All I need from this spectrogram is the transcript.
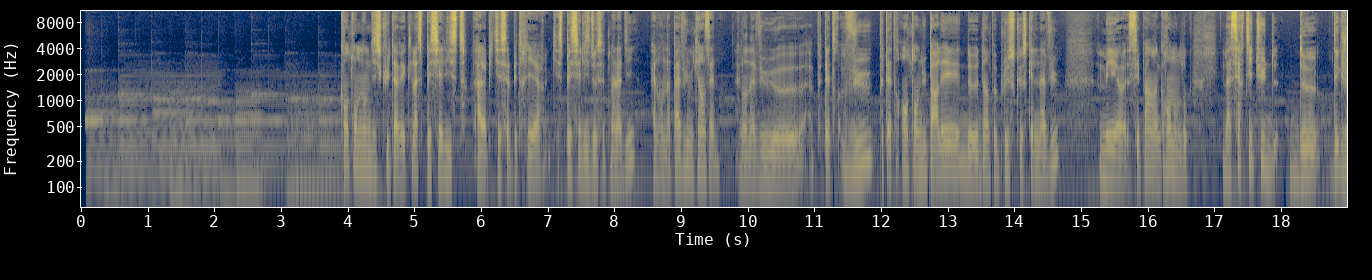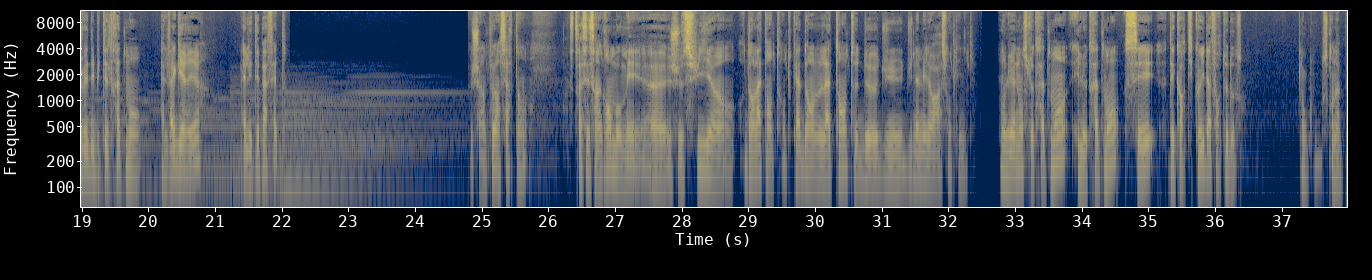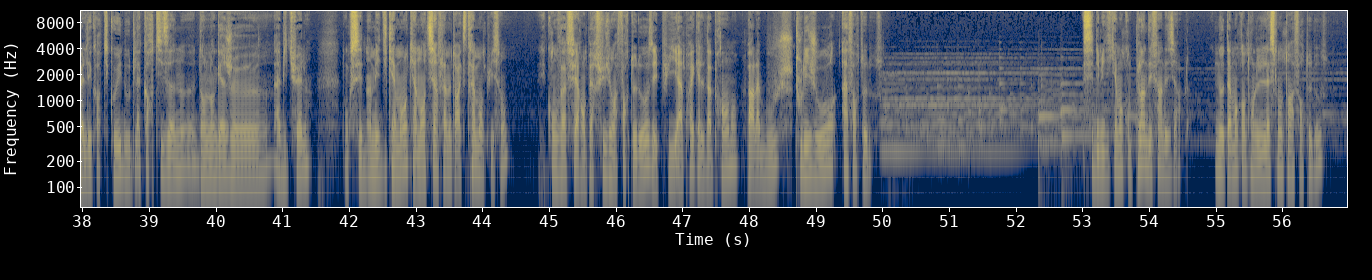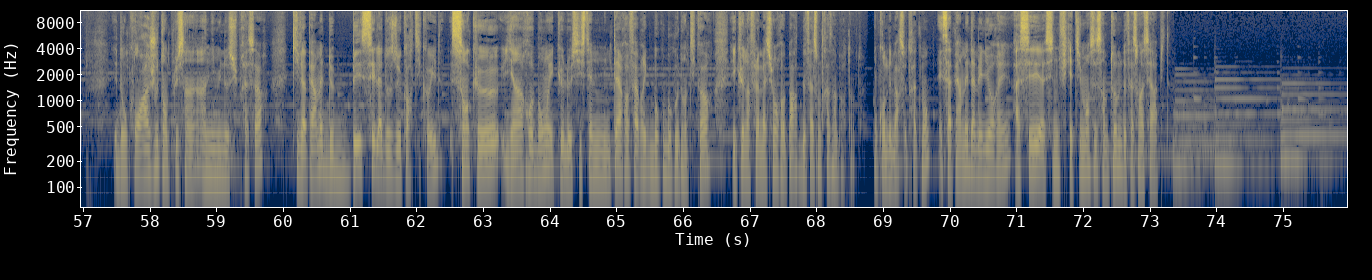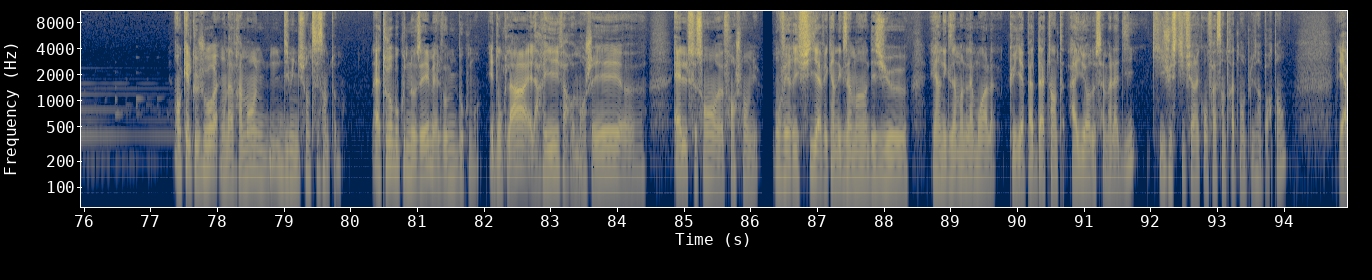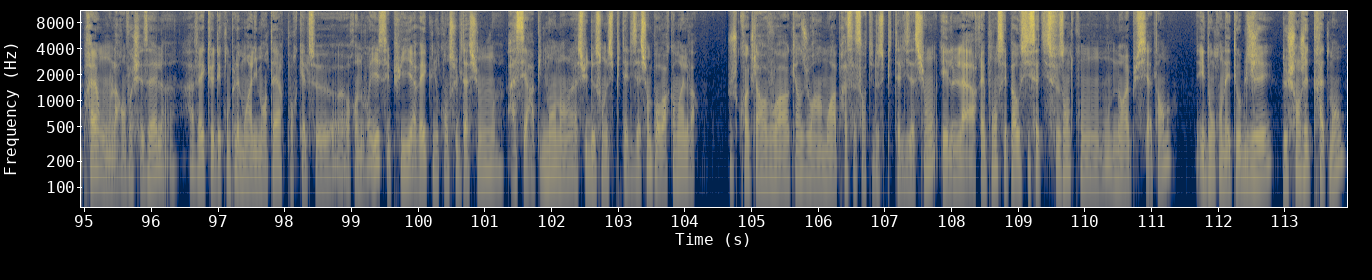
Quand on en discute avec la spécialiste à la pitié salpêtrière, qui est spécialiste de cette maladie, elle n'en a pas vu une quinzaine. Elle en a vu, euh, peut-être vu, peut-être entendu parler d'un peu plus que ce qu'elle n'a vu, mais euh, c'est pas un grand nombre. Donc ma certitude de dès que je vais débuter le traitement, elle va guérir, elle n'était pas faite. Je suis un peu incertain. Stressé, c'est un grand mot, mais euh, je suis dans l'attente, en tout cas dans l'attente d'une amélioration clinique. On lui annonce le traitement, et le traitement, c'est des corticoïdes à forte dose donc ce qu'on appelle des corticoïdes ou de la cortisone euh, dans le langage euh, habituel. Donc c'est un médicament qui est un anti-inflammatoire extrêmement puissant qu'on va faire en perfusion à forte dose et puis après qu'elle va prendre par la bouche tous les jours à forte dose. C'est des médicaments qui ont plein d'effets indésirables, notamment quand on les laisse longtemps à forte dose. Et donc on rajoute en plus un, immunosuppresseur qui va permettre de baisser la dose de corticoïdes sans qu'il y ait un rebond et que le système immunitaire refabrique beaucoup beaucoup d'anticorps et que l'inflammation reparte de façon très importante. Donc on démarre ce traitement et ça permet d'améliorer assez significativement ces symptômes de façon assez rapide. En quelques jours, on a vraiment une diminution de ces symptômes. Elle a toujours beaucoup de nausées, mais elle vomit beaucoup moins. Et donc là, elle arrive à remanger. Euh, elle se sent euh, franchement mieux on vérifie avec un examen des yeux et un examen de la moelle qu'il n'y a pas d'atteinte ailleurs de sa maladie qui justifierait qu'on fasse un traitement plus important. Et après, on la renvoie chez elle avec des compléments alimentaires pour qu'elle se renourrisse et puis avec une consultation assez rapidement dans la suite de son hospitalisation pour voir comment elle va. Je crois que je la revois 15 jours à un mois après sa sortie d'hospitalisation et la réponse n'est pas aussi satisfaisante qu'on aurait pu s'y attendre. Et donc, on a été obligé de changer de traitement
